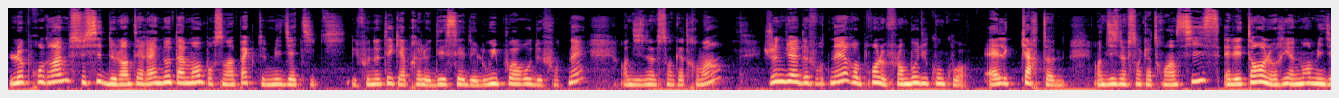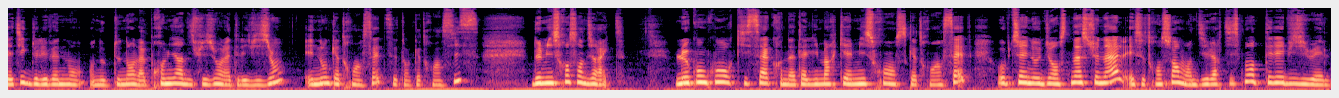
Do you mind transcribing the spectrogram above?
le programme suscite de l'intérêt notamment pour son impact médiatique. Il faut noter qu'après le décès de Louis Poirot de Fontenay en 1980, Geneviève de Fontenay reprend le flambeau du concours. Elle cartonne. En 1986, elle étend le rayonnement médiatique de l'événement en obtenant la première diffusion à la télévision, et non 87, c'est en 86, de Miss France en direct. Le concours qui sacre Nathalie Marquet Miss France 87 obtient une audience nationale et se transforme en divertissement télévisuel.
